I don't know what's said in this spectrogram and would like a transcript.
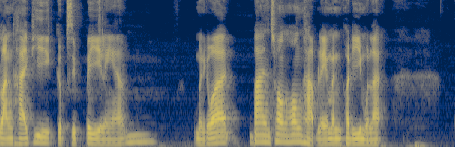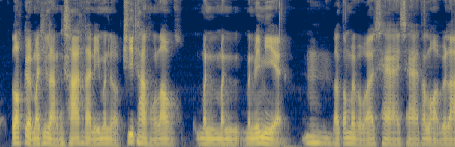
หลังท้ายพี่เกือบสิบปีอะไรเงี้ยครับอืมเหมือนกับว่าบ้านช่องห้องหับเลยมันพอดีหมดละเราเกิดมาทีหลังช้าขนาดนี้มันแบบที่ทางของเรา มันมันมันไม่มีอะอืมเราต้องไปแบบว่าแชร์แชร์ตลอดเวลา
